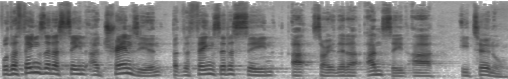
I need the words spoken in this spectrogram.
For the things that are seen are transient, but the things that are seen, are, sorry, that are unseen are eternal.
